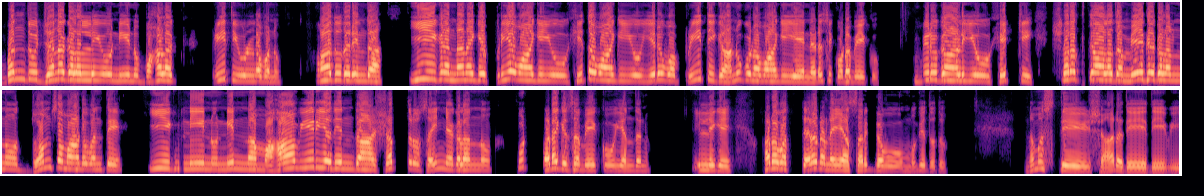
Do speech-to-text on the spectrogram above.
ಬಂದು ಜನಗಳಲ್ಲಿಯೂ ನೀನು ಬಹಳ ಪ್ರೀತಿಯುಳ್ಳವನು. ಆದುದರಿಂದ ಈಗ ನನಗೆ ಪ್ರಿಯವಾಗಿಯೂ ಹಿತವಾಗಿಯೂ ಇರುವ ಪ್ರೀತಿಗೆ ಅನುಗುಣವಾಗಿಯೇ ನಡೆಸಿಕೊಡಬೇಕು. ಬಿರುಗಾಳಿಯು ಹೆಚ್ಚಿ ಶರತ್ಕಾಲದ ಮೇಘಗಳನ್ನು ಧ್ವಂಸ ಮಾಡುವಂತೆ, ಈಗ ನೀನು ನಿನ್ನ ಮಹಾವೀರ್ಯದಿಂದ ಶತ್ರು ಸೈನ್ಯಗಳನ್ನು ಹುಟ್ಟಡಗಿಸಬೇಕು ಎಂದನು. ಇಲ್ಲಿಗೆ ಅರವತ್ತೆರಡನೆಯ ಸರ್ಗವು ಮುಗಿದುದು. ನಮಸ್ತೆ ಶಾರದೆ ದೇವಿ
